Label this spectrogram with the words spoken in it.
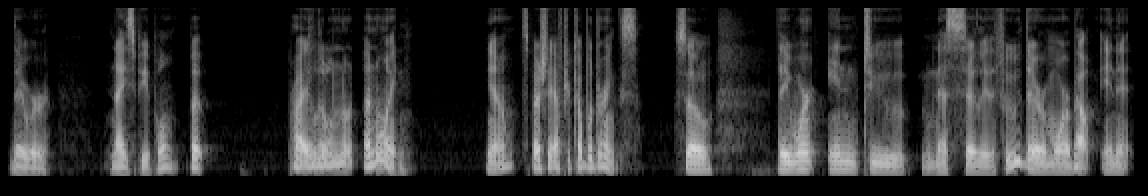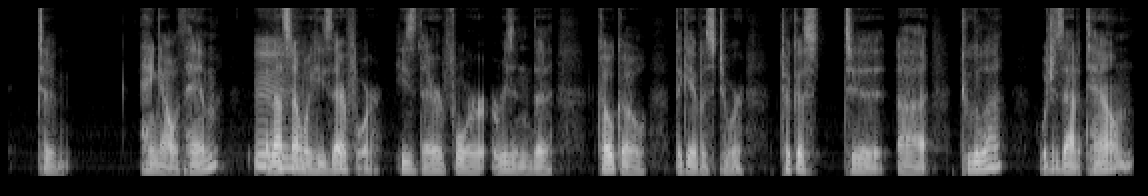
they were nice people but probably a little no- annoying you know especially after a couple drinks so they weren't into necessarily the food they were more about in it to hang out with him and that's not Mm. what he's there for. He's there for a reason. The Coco that gave us a tour took us to uh, Tule, which is out of town,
